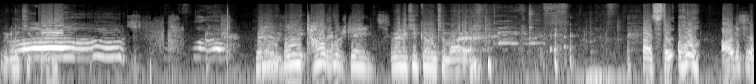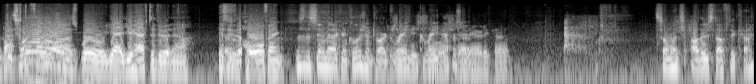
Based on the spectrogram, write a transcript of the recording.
We're gonna keep oh! going. We're No gonna, more toddler games. we're gonna keep going tomorrow. Oh, it's still. Oh, Oh, this is a this boss. is the final boss. Whoa, yeah, you have to do it now. This is the whole thing. this is the cinematic conclusion to our There's gonna great, so great much dead episode. air to cut. So much other stuff to cut.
